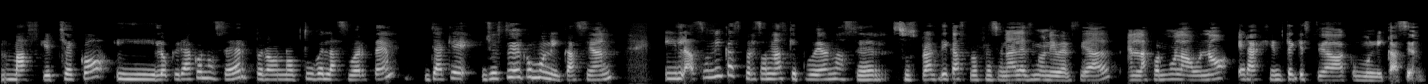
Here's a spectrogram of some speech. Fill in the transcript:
más que Checo y lo quería conocer, pero no tuve la suerte, ya que yo estudié comunicación y las únicas personas que pudieron hacer sus prácticas profesionales en mi universidad en la Fórmula 1 era gente que estudiaba comunicación.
